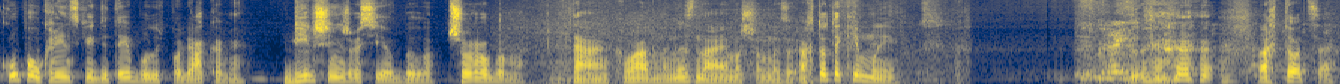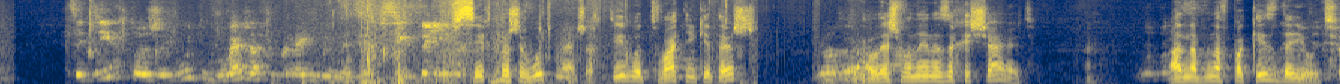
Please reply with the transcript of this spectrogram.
Купа українських дітей будуть поляками. Більше, ніж Росія вбила. Що робимо? Так, ладно, не знаємо, що ми за. А хто такі ми? А хто це? Це ті, хто живуть в межах України. Це всі, хто її Всі, хто живуть в межах, ті от ватники теж, але ж вони не захищають, а нав- навпаки здають.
